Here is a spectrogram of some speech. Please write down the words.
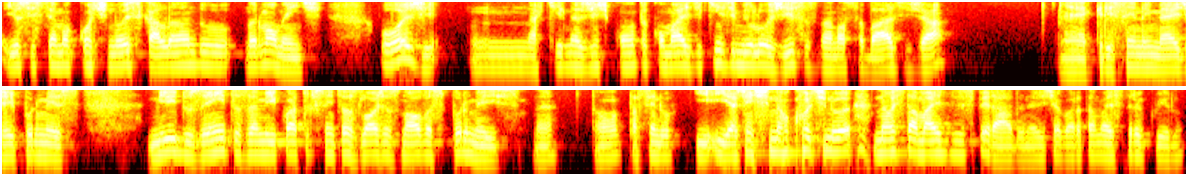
e o sistema continuou escalando normalmente. Hoje, hum, aqui a gente conta com mais de 15 mil lojistas na nossa base já, é, crescendo em média aí por mês. 1.200 a 1.400 lojas novas por mês, né? Então está sendo e, e, a gente não continua, não está mais desesperado, né? A gente agora está mais tranquilo.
